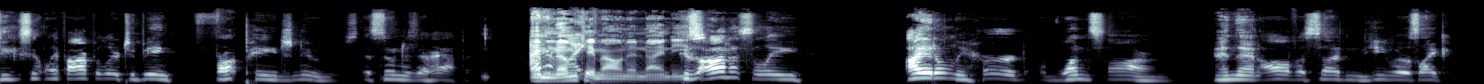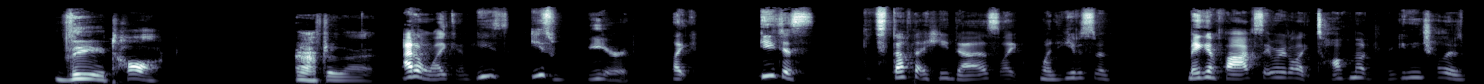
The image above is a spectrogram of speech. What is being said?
decently popular to being front page news as soon as it happened. I don't Eminem like came it. out in the Because 90s. honestly, I had only heard one song, and then all of a sudden he was like the talk after that. I don't like him. He's he's weird. Like he just the stuff that he does, like when he was with Megan Fox, they were like talking about drinking each other's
